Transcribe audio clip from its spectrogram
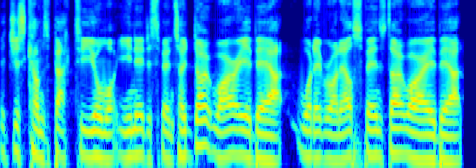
it just comes back to you and what you need to spend. So don't worry about what everyone else spends. Don't worry about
